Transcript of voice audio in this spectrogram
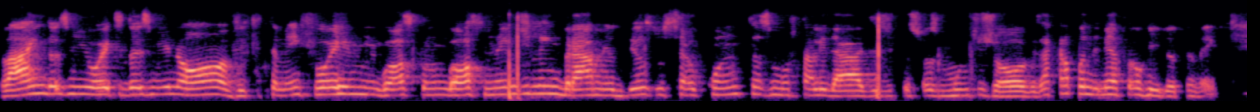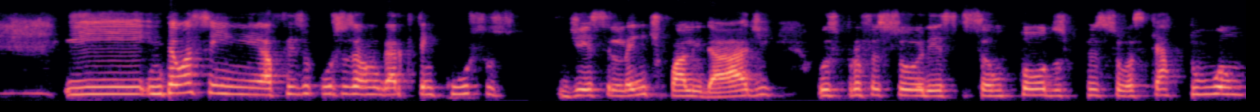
lá em 2008, 2009, que também foi um negócio que eu não gosto gosto nem de lembrar, meu Deus do céu, quantas mortalidades de pessoas muito jovens. Aquela pandemia foi horrível também. E então, assim, a Fisiocursos é um lugar que tem cursos de excelente qualidade. Os professores são todos pessoas que atuam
